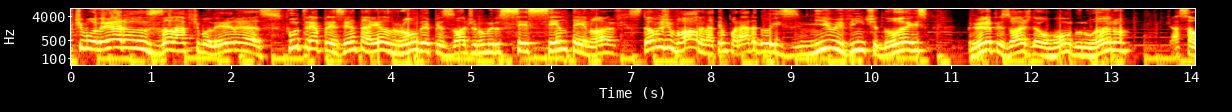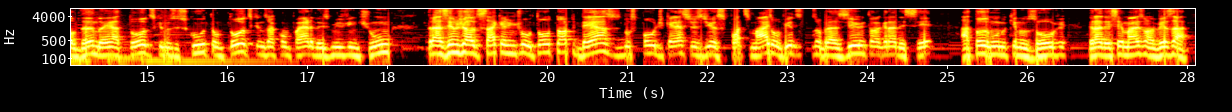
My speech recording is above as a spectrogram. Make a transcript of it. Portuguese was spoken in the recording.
Futeboleiros! Olá, futeboleiras! Futre apresenta El Rondo, episódio número 69. Estamos de volta na temporada 2022. Primeiro episódio do El Rondo no ano. Já saudando aí a todos que nos escutam, todos que nos acompanharam em 2021. Trazendo já o destaque, a gente voltou ao top 10 dos podcasts de esportes mais ouvidos no Brasil. Então, agradecer a todo mundo que nos ouve. Agradecer mais uma vez a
